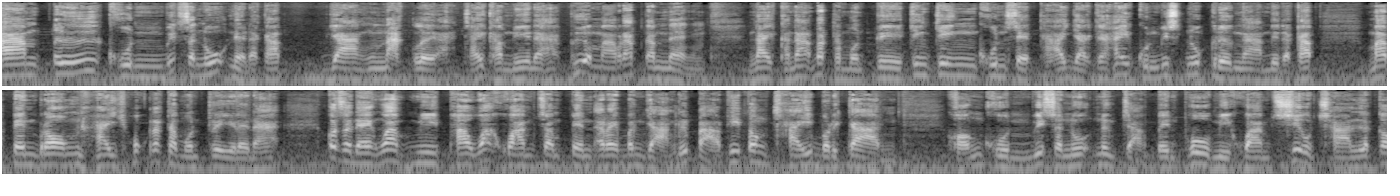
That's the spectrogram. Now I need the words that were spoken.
ตามตื้อคุณวิษณุเนี่ยนะครับ อย่างหนักเลยใช้คำนี้นะฮะเพื่อมารับตำแหน่งในคณะรัฐมนตรีจริง ๆ คุณเศรษฐาอยากจะให้คุณวิษณุเครืองามเนี่ยนะครับ มาเป็นรองนายกรัฐมนตรีเลยนะฮะก็แสดงว่ามีภาวะความจำเป็นอะไรบางอย่างหรือเปล่าที่ต้องใช้บริการของคุณวิษณุเนื่องจากเป็นผู้มีความเชี่ยวชาญ และก็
